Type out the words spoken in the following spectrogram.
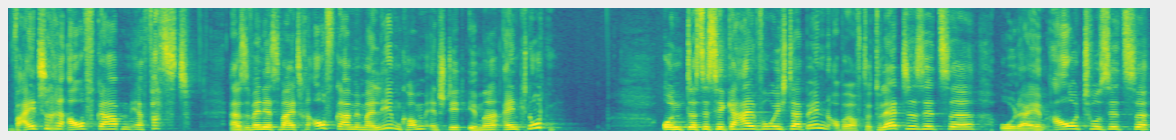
weitere Aufgaben erfasst. Also wenn jetzt weitere Aufgaben in mein Leben kommen, entsteht immer ein Knoten. Und das ist egal, wo ich da bin, ob ich auf der Toilette sitze oder im Auto sitze.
